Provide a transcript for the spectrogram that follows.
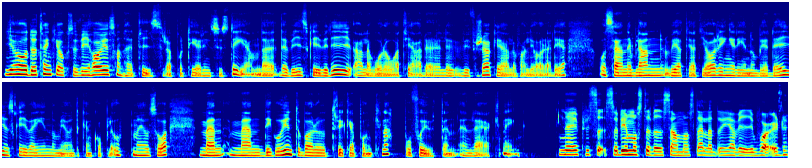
Ja, då tänker jag också, vi har ju sån här tidsrapporteringssystem där, där vi skriver i alla våra åtgärder, eller vi försöker i alla fall göra det. Och sen ibland vet jag att jag ringer in och ber dig att skriva in om jag inte kan koppla upp mig och så. Men, men det går ju inte bara att trycka på en knapp och få ut en, en räkning. Nej, precis. Så det måste vi sammanställa. Det gör vi i Word.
